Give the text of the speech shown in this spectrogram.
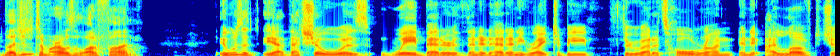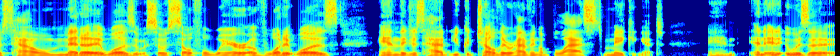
Legends of Tomorrow was a lot of fun. It was a yeah, that show was way better than it had any right to be throughout its whole run, and it, I loved just how meta it was. It was so self aware of what it was, and they just had you could tell they were having a blast making it, and and it, was a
